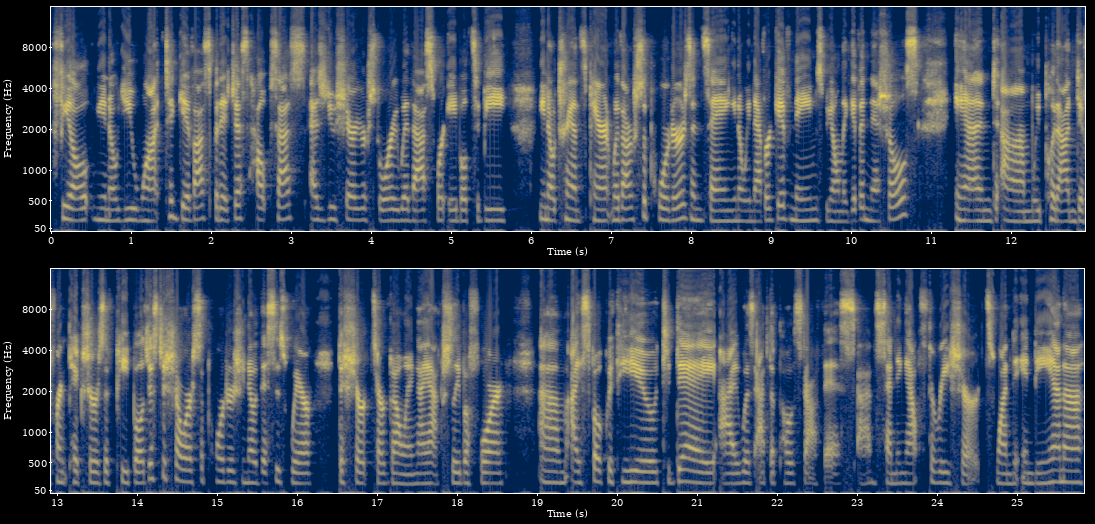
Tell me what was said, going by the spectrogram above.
feel, you know, you want to give us, but it just helps us as you share your story with us. We're able to be, you know, transparent with our supporters and saying, you know, we never give names, we only give initials. And um, we put on different pictures of people just to show our supporters, you know, this is where the shirts are going. I actually, before um, I spoke with you today, I was at the post office um, sending out three shirts one to Indiana,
